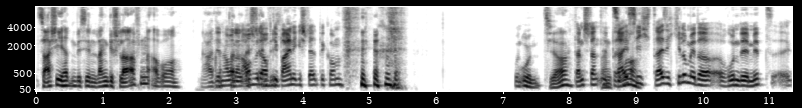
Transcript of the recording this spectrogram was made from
Sashi hat ein bisschen lang geschlafen, aber ja, den haben wir dann dann auch wieder auf die Beine gestellt bekommen. Und, und ja, dann stand eine dann sind wir- 30, 30 Kilometer Runde mit äh,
